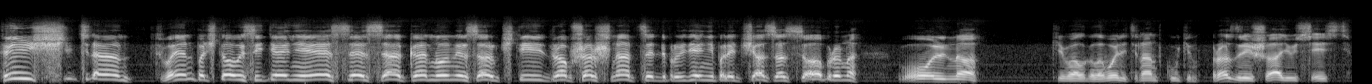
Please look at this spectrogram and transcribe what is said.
«Тысяч лейтенант, военно-почтовое соединение ССАК номер 44, дробь 16 для проведения политчаса собрано». «Вольно!» — кивал головой лейтенант Кукин. «Разрешаю сесть».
